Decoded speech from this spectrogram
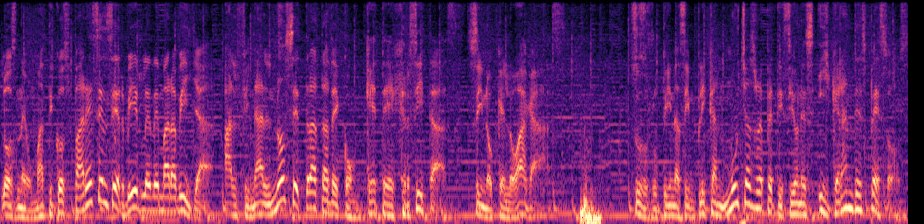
los neumáticos parecen servirle de maravilla. Al final no se trata de con qué te ejercitas, sino que lo hagas. Sus rutinas implican muchas repeticiones y grandes pesos,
